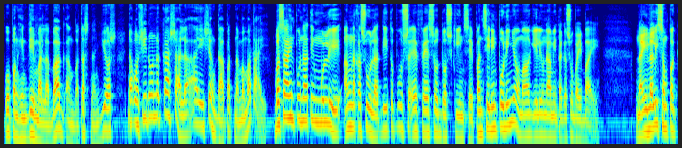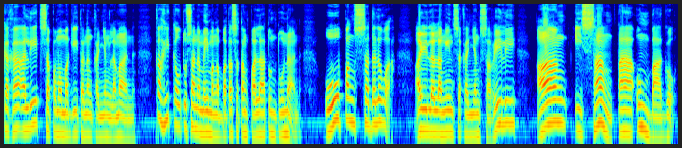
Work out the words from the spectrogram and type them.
upang hindi malabag ang batas ng Diyos na kung sino nagkasala ay siyang dapat na mamatay? Basahin po natin muli ang nakasulat dito po sa Efeso 2.15. Pansinin po ninyo mga giliw namin taga-subaybay na inalis ang pagkakaalit sa pamamagitan ng kanyang laman kahit kautusan na may mga batas at ang palatuntunan upang sa dalawa ay lalangin sa kanyang sarili ang isang taong bago.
